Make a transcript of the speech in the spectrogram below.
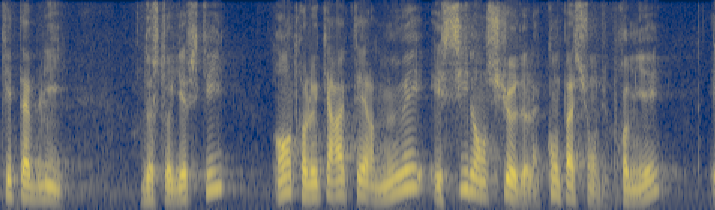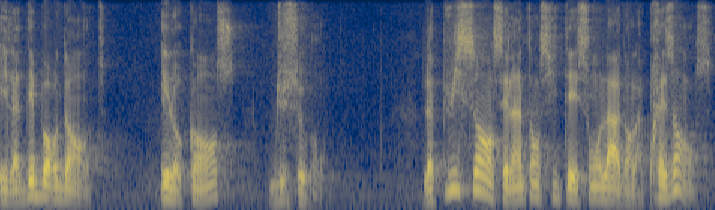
qu'établit Dostoïevski entre le caractère muet et silencieux de la compassion du premier et la débordante éloquence du second. La puissance et l'intensité sont là dans la présence,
